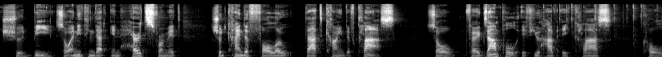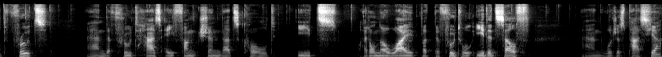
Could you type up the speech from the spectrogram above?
should be. So anything that inherits from it should kind of follow that kind of class. So for example, if you have a class called fruit, and the fruit has a function that's called eat, I don't know why, but the fruit will eat itself, and we'll just pass here.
